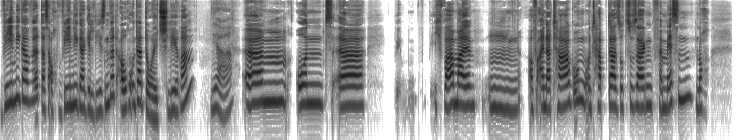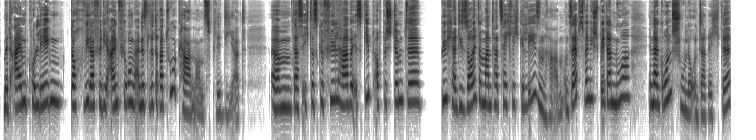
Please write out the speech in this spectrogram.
weniger wird, dass auch weniger gelesen wird, auch unter Deutschlehrern. Ja. Ähm, und äh, ich war mal mm, auf einer Tagung und habe da sozusagen vermessen, noch mit einem Kollegen doch wieder für die Einführung eines Literaturkanons plädiert. Ähm, dass ich das Gefühl habe, es gibt auch bestimmte Bücher, die sollte man tatsächlich gelesen haben. Und selbst wenn ich später nur in der Grundschule unterrichte,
